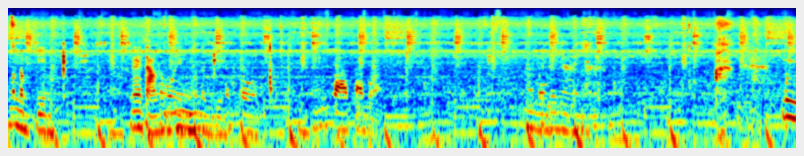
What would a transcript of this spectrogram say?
มันต้องกินในสามชั่วโมงนี้มันต้องกินโตน้ำตาตาบอดมันไม่ได้ง่ายนะมึง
